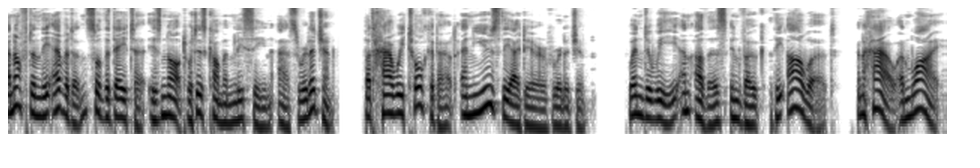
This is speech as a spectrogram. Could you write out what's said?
And often the evidence or the data is not what is commonly seen as religion, but how we talk about and use the idea of religion. When do we and others invoke the R word, and how and why?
